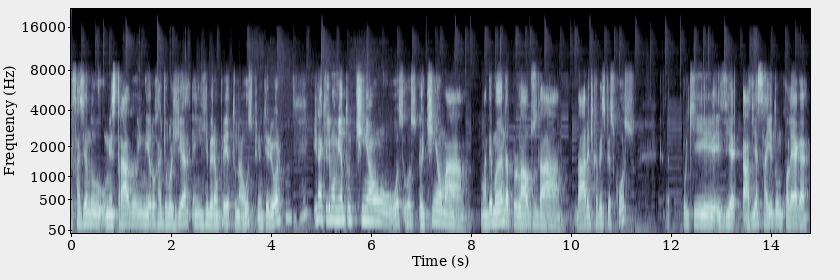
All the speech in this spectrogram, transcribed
fazendo o mestrado em neuroradiologia em Ribeirão Preto, na USP, no interior. Uhum. E naquele momento tinha, o, o, eu tinha uma, uma demanda por laudos da, da área de cabeça e pescoço, porque havia, havia saído um colega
